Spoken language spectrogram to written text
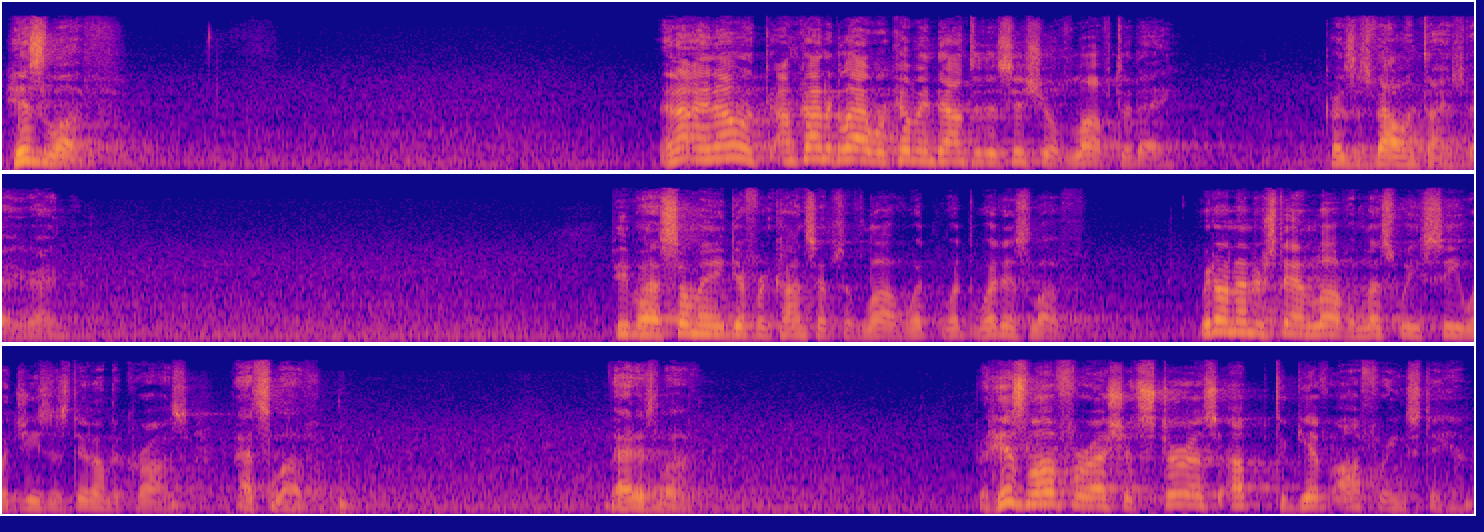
His love. And, I, and I'm kind of glad we're coming down to this issue of love today because it's Valentine's Day, right? People have so many different concepts of love. What, what, what is love? We don't understand love unless we see what Jesus did on the cross. That's love. That is love. But his love for us should stir us up to give offerings to him.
